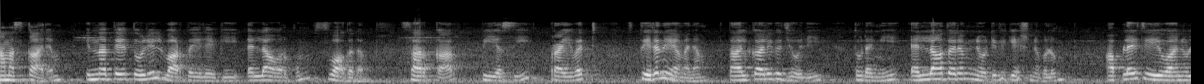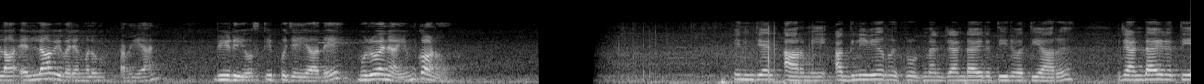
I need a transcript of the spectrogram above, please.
നമസ്കാരം. ഇന്നത്തെ തൊഴിൽ വാർത്തയിലേക്ക് എല്ലാവർക്കും സ്വാഗതം. സർക്കാർ പി എസ് സി പ്രൈവറ്റ് സ്ഥിരനിയമനം താൽക്കാലിക ജോലി തുടങ്ങി എല്ലാതരം നോട്ടിഫിക്കേഷനുകളും അപ്ലൈ ചെയ്യുവാനുള്ള എല്ലാ വിവരങ്ങളും അറിയാൻ വീഡിയോ സ്കിപ്പ് ചെയ്യാതെ മുഴുവനായും കാണൂ. ഇന്ത്യൻ ആർമി അഗ്നിവീർ റിക്രൂട്ട്മെന്റ് രണ്ടായിരത്തി ഇരുപത്തിയാറ് രണ്ടായിരത്തി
